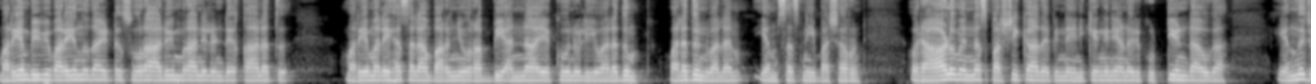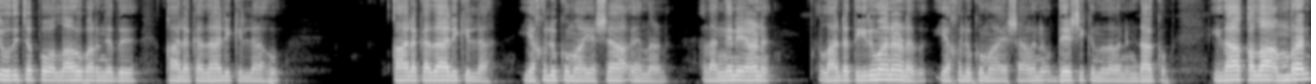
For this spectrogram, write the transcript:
മറിയം ബീബി പറയുന്നതായിട്ട് സൂറ ആലു ഇമ്രാനിലുണ്ട്. കാലത്ത് മറിയം അലൈഹസലാം പറഞ്ഞു റബ്ബി അന്ന യക്കൂനുലി വലതും വലതുൻ വലം യംസസ്നി ബഷറുൻ. ഒരാളും എന്നെ സ്പർശിക്കാതെ പിന്നെ എനിക്കെങ്ങനെയാണ് ഒരു കുട്ടി ഉണ്ടാവുക എന്ന് ചോദിച്ചപ്പോൾ അള്ളാഹു പറഞ്ഞത് കാല കദാലിക്കില്ലാഹു കാല കദാലിക്കില്ല യഹ്ലുക്കുമായ ഷാ എന്നാണ്. അതങ്ങനെയാണ്. അള്ളാഹിന്റെ തീരുമാനമാണത്. യഹ്ലുക്കുമായ ഷാ അവൻ ഉദ്ദേശിക്കുന്നത് അവൻ ഉണ്ടാക്കും. ഇതാ കല അമ്രൻ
